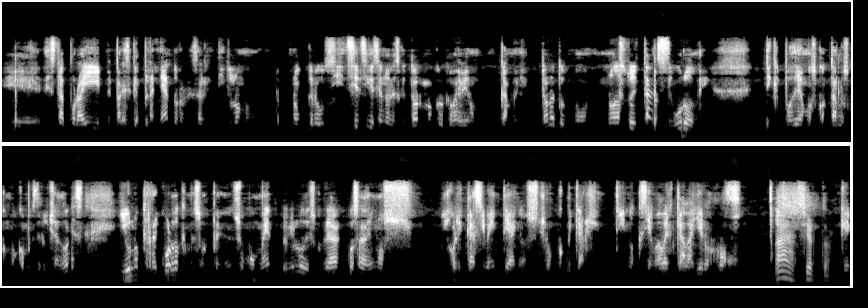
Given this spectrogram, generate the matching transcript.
Eh, está por ahí, me parece que planeando regresar el título, no, no creo, si, él sigue siendo el escritor, no creo que vaya a haber un cambio en el entonces no, no estoy tan seguro de, de que podríamos contarlos como cómics de luchadores. Y uno que recuerdo que me sorprendió en su momento, yo lo descubrí a cosa de unos, híjole, casi 20 años, era un cómic argentino que se llamaba El Caballero Rojo. Ah, cierto. Que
